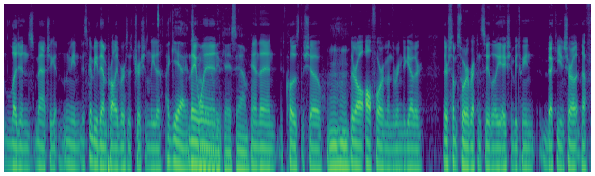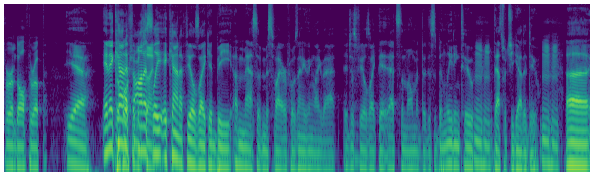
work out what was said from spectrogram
legends match again. I mean, it's gonna be them probably versus Trish and Lita. I, yeah, They probably gonna be win. the case. Yeah. and then close the show. Mm-hmm. They're all all four of them in the ring together. There's some sort of reconciliation between Becky and Charlotte enough for them to all throw up. Yeah. And it kind of horse signed. honestly, it kind of feels like it'd be a massive misfire if it was anything like that. It just feels like that's the moment that this has been leading to. Mm-hmm. That's what you got to do. Uh,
